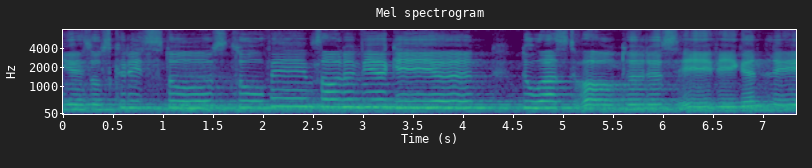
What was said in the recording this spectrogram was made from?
Jesus Christus, zu wem sollen wir gehen? Du hast Worte des ewigen Lebens.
